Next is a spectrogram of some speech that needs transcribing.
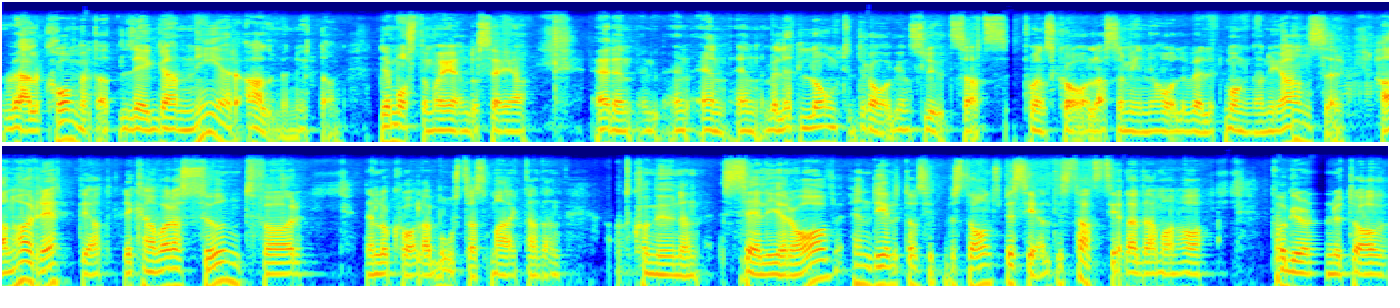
välkommet att lägga ner allmännyttan. Det måste man ju ändå säga är en, en, en, en väldigt långt dragen slutsats på en skala som innehåller väldigt många nyanser. Han har rätt i att det kan vara sunt för den lokala bostadsmarknaden att kommunen säljer av en del av sitt bestånd, speciellt i stadsdelar där man har på grund av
